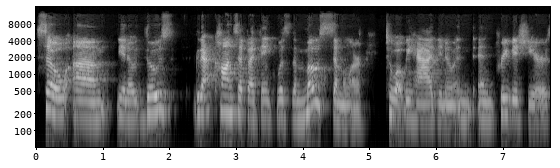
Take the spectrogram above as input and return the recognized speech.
So, um, you know, those, that concept I think was the most similar to what we had, you know, in, in previous years.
